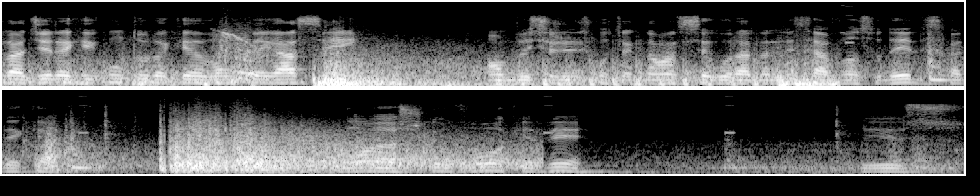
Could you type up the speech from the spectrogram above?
invadir aqui com tudo aqui, vamos pegar sim. Vamos ver se a gente consegue dar uma segurada nesse avanço deles. Cadê aqui, ó? Não, eu acho que eu vou, quer ver? Isso.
